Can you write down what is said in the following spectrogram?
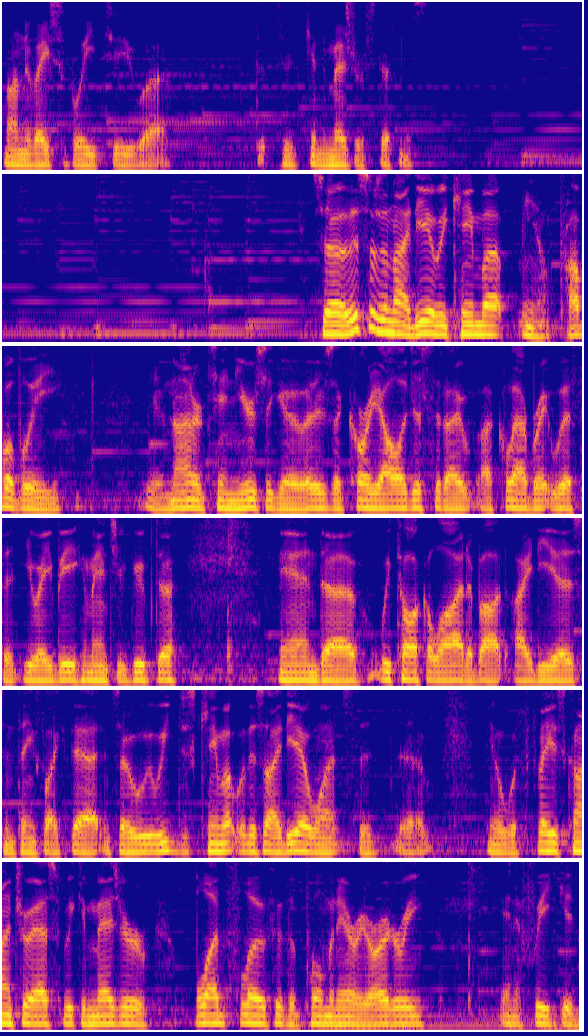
non-invasively to, uh, to, get a measure of stiffness. So this was an idea we came up, you know, probably you know, nine or ten years ago. There's a cardiologist that I, I collaborate with at UAB, Himanshu Gupta, and uh, we talk a lot about ideas and things like that. And so we, we just came up with this idea once that, uh, you know, with phase contrast, we can measure blood flow through the pulmonary artery, and if we could,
